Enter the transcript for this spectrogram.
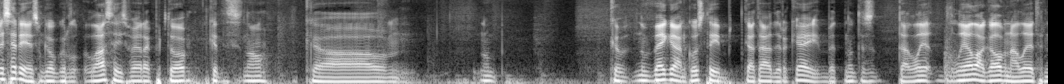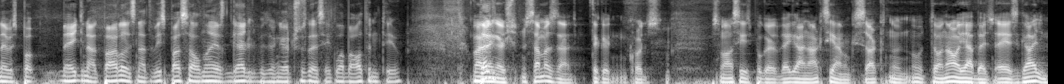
Es arī esmu kaut kur lasījis vairāk par to, ka tas nav. Ka, nu, ka nu, vegāna kustība kā tāda ir ok, bet nu, tas, tā lie, lielā galvenā lieta ir nevis pa, mēģināt pārliecināt visu pasauli neēst gaļu, bet vienkārši uztaisīt labu alternatīvu. Vai Tagad- vienkārši samazināt, tagad kaut kādas es lasīju par vegānu akcijām, kas saka, nu, nu tev nav jābeidz ēst gaļu,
